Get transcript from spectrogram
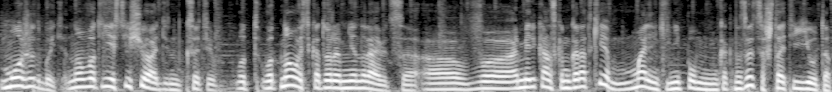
Может быть. Но вот есть еще один, кстати, вот, вот новость, которая мне нравится. А, В американском городке, маленький, не помню, как называется, в штате Юта,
